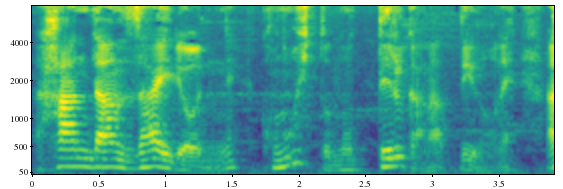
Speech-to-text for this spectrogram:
判断材料にね、この人乗ってるかなっていうのをね、あ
